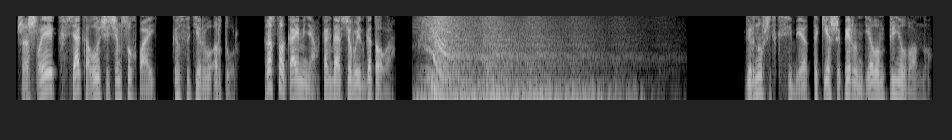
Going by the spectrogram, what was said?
«Шашлык всяко лучше, чем сухпай», — констатировал Артур. «Растолкай меня, когда все будет готово». Вернувшись к себе, Такеши первым делом принял ванну.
